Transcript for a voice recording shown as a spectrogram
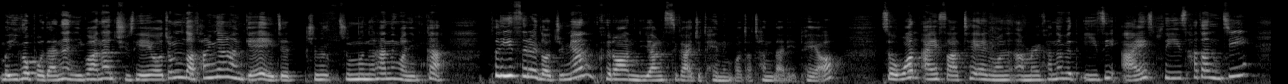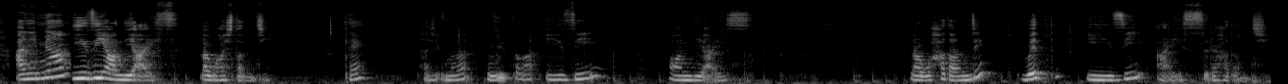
뭐 이거보다는 이거 하나 주세요. 좀 더 상냥하게 이제 주, 주문을 하는 거니까 please를 넣어주면 그런 뉘앙스가 아주 되는 거죠. 전달이 돼요. So one ice latte and one americano with easy ice please 하던지 아니면 easy on the ice라고 하시던지. 오케이. 다시 그러면 여기다가 easy on the ice 라고 하던지 with easy ice를 하던지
